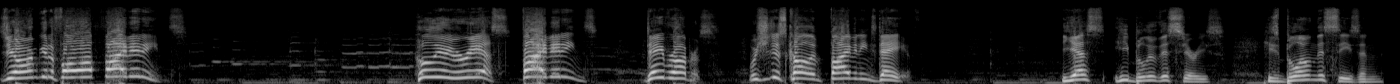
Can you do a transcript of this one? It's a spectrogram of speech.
Is your arm going to fall off? Five innings. Julio Urias, five innings. Dave Roberts. We should just call him Five Innings Dave. Yes, he blew this series. He's blown this season,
